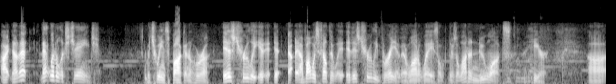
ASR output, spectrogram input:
All right, now that that little exchange between Spock and Uhura is truly. It, it, I've always felt that it is truly brilliant in a lot of ways. There's a lot of nuance here, uh,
